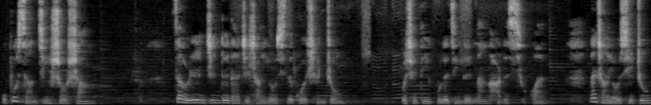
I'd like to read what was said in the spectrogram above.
我不想金受伤。在我认真对待这场游戏的过程中，我却低估了静对男孩的喜欢。那场游戏中，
